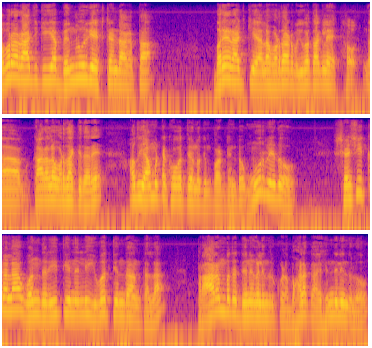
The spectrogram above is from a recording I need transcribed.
ಅವರ ರಾಜಕೀಯ ಬೆಂಗಳೂರಿಗೆ ಎಕ್ಸ್ಟೆಂಡ್ ಆಗುತ್ತಾ? ಬರೇ ರಾಜಕೀಯ ಎಲ್ಲ ಹೊಡೆದಾಡ ಇವತ್ತಾಗಲೇ. ಕಾರೆಲ್ಲ ಹೊಡೆದಾಕಿದ್ದಾರೆ. ಅದು ಯಾವ ಮಟ್ಟಕ್ಕೆ ಹೋಗುತ್ತೆ ಅನ್ನೋದು ಇಂಪಾರ್ಟೆಂಟು ಮೂರನೇದು ಶಶಿಕಲಾ ಒಂದು ರೀತಿಯಲ್ಲಿ ಇವತ್ತಿಂದ ಅಂತಲ್ಲ ಪ್ರಾರಂಭದ ದಿನಗಳಿಂದಲೂ ಕೂಡ ಬಹಳ ಕ- ಹಿಂದಿನಿಂದಲೂ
